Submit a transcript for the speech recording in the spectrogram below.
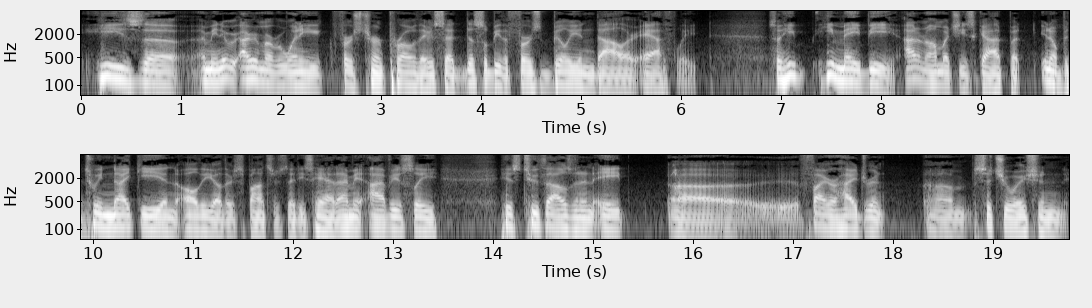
he's. Uh, I mean, it, I remember when he first turned pro, they said this will be the first billion dollar athlete. So he he may be. I don't know how much he's got, but you know, between Nike and all the other sponsors that he's had, I mean, obviously, his 2008 uh, fire hydrant um, situation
